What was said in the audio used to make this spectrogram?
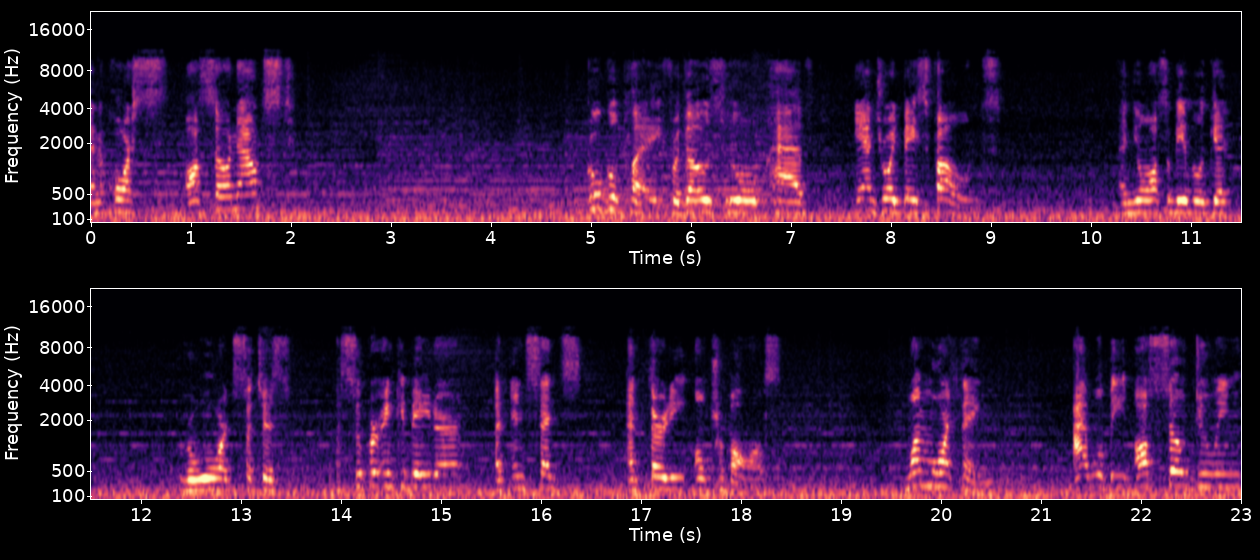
And of course, also announced Google Play for those who have Android-based phones. And you'll also be able to get rewards such as a super incubator, an incense and 30 Ultra Balls. One more thing. I will be also doing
